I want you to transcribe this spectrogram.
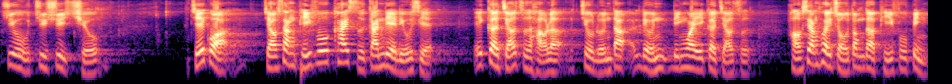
就继续求。结果脚上皮肤开始干裂流血，一个脚趾好了，就轮到轮另外一个脚趾，好像会走动的皮肤病。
